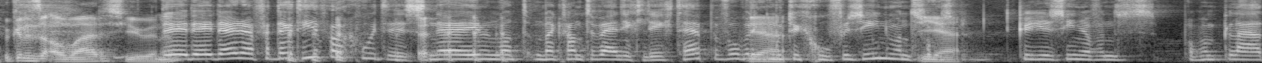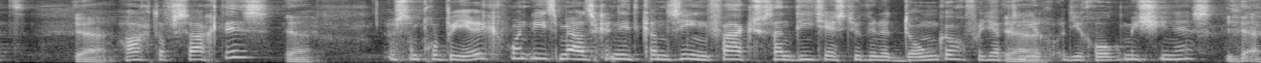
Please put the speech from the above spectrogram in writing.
We kunnen ze al waarschuwen. Nee, nee, nee, dat het hier wel goed is. Nee, want, omdat ik dan te weinig licht heb. Bijvoorbeeld, Ja. ik moet de groeven zien. Want soms Ja. kun je zien of een, op een plaat hard of zacht is. ja. Dus dan probeer ik gewoon iets. Maar als ik het niet kan zien, vaak staan DJ's natuurlijk in het donker. Of je hebt Ja. die, die rookmachines. ja.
